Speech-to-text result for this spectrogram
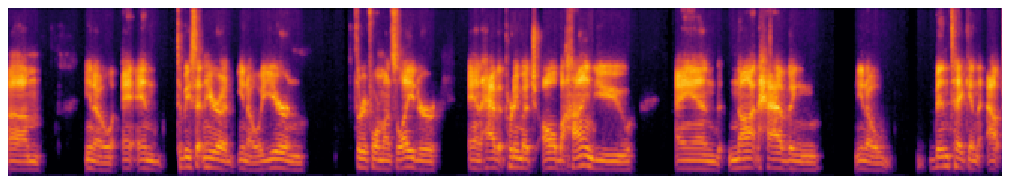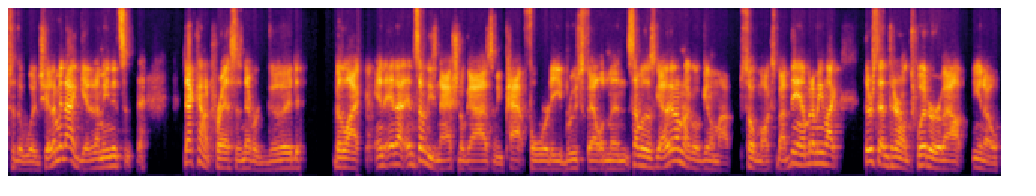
Um, you know, and, and, to be sitting here, a, you know, a year and three or four months later, and have it pretty much all behind you, and not having, you know, been taken out to the woodshed. I mean, I get it. I mean, it's that kind of press is never good. But like, and, and, and some of these national guys, I mean, Pat Forde, Bruce Feldman, some of those guys, and I'm not going to get on my soapbox about them, but I mean, like, they're sitting there on Twitter about, you know,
